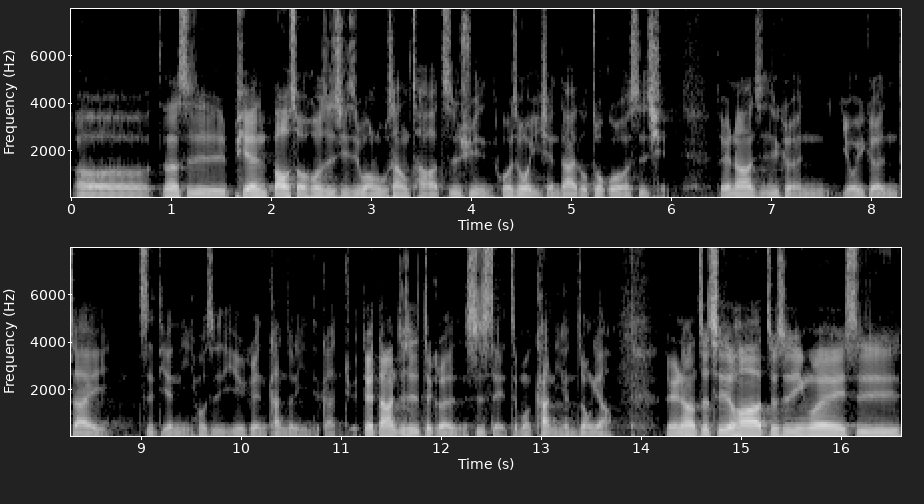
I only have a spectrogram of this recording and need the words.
呃，真的是偏保守，或是其实网络上查资讯，或者是我以前大家都做过的事情，对，那只是可能有一个人在指点你，或是有一个人看着你的感觉，对，当然就是这个人是谁，怎么看你很重要，对，那这次的话，就是因为是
